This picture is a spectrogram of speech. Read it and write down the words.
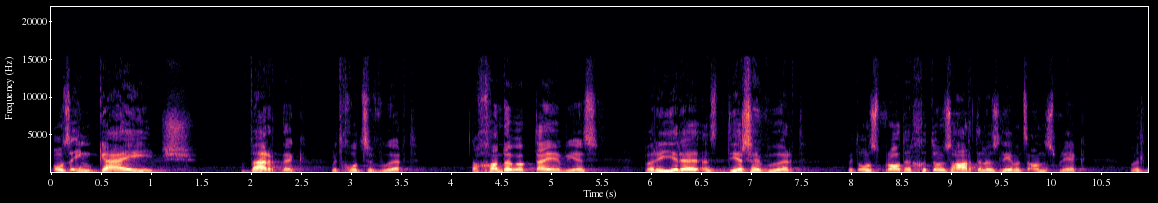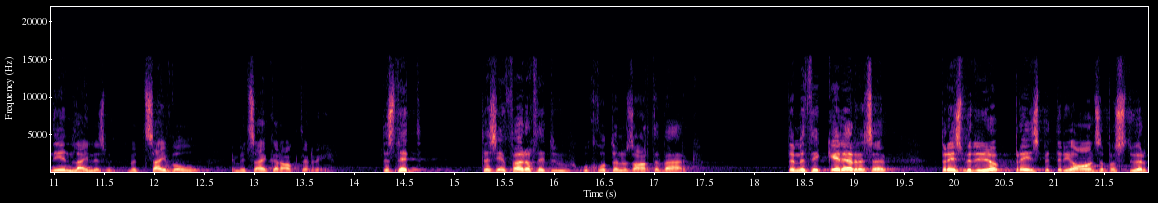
ons engage werklik met God se woord Dan gaan daar ook tye wees waar die Here deur sy woord met ons praat en goed in ons hart en ons lewens aanspreek wat nie in lyn is met met sy wil en met sy karakter nie. Dis net dis eenvoudig net hoe, hoe God in ons harte werk. Timothy Keller is 'n presbyteriaanse pastoor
